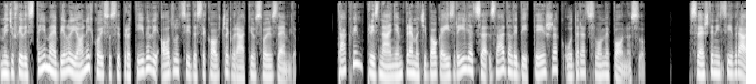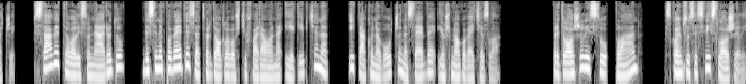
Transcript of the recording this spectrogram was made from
među Filistejima je bilo i onih koji su se protivili odluci da se kovčeg vrati u svoju zemlju. Takvim priznanjem premoći Boga Izraeljaca zadali bi težak udarac svome ponosu. Sveštenici i vrači savjetovali su narodu da se ne povede za tvrdoglavošću faraona i Egipćana i tako navuče na sebe još mnogo veća zla. Predložili su plan s kojim su se svi složili,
